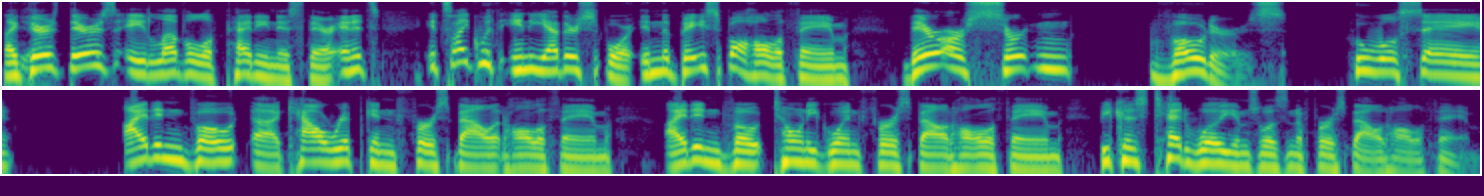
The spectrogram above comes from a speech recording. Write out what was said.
Like yeah. there's there's a level of pettiness there, and it's it's like with any other sport. In the baseball Hall of Fame, there are certain voters who will say, I didn't vote uh, Cal Ripken first ballot Hall of Fame. I didn't vote Tony Gwynn first ballot Hall of Fame because Ted Williams wasn't a first ballot Hall of Fame.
